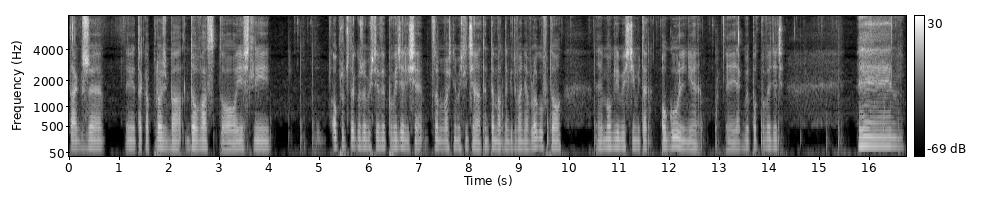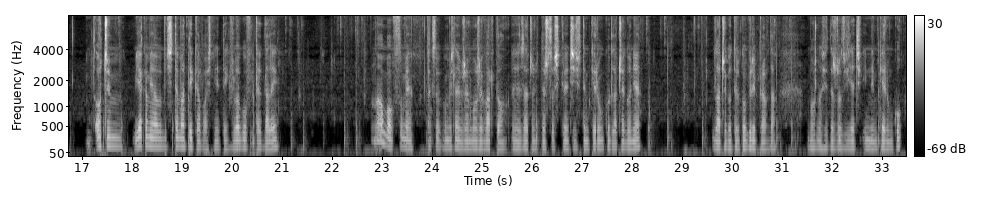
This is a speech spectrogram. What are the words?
Także e, taka prośba do Was to jeśli oprócz tego, żebyście wypowiedzieli się, co właśnie myślicie na ten temat nagrywania vlogów, to Y, moglibyście mi tak ogólnie y, jakby podpowiedzieć y, o czym, jaka miałaby być tematyka właśnie tych vlogów i tak dalej. No bo w sumie tak sobie pomyślałem, że może warto zacząć też coś kręcić w tym kierunku, dlaczego nie? Dlaczego tylko gry, prawda? Można się też rozwijać w innym kierunku.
